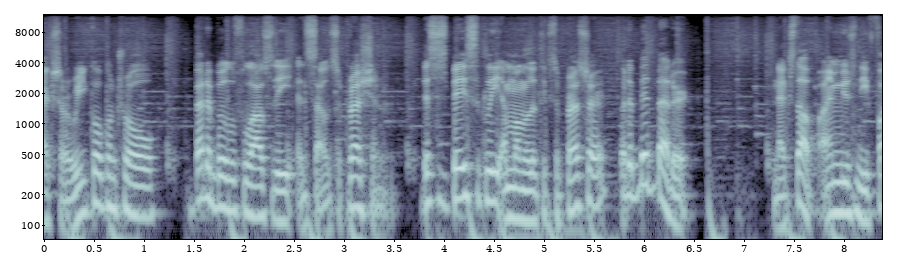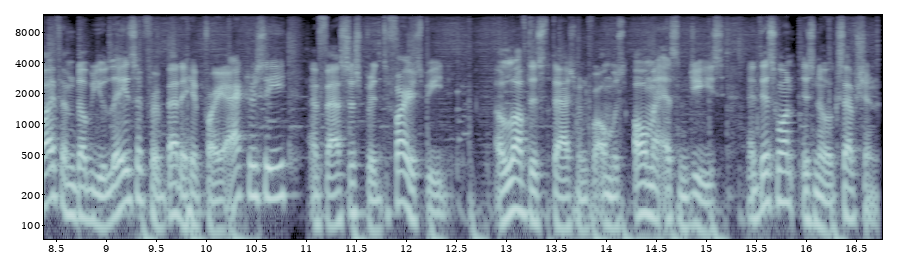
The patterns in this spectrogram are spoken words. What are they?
extra recoil control, better bullet velocity and sound suppression. This is basically a monolithic suppressor, but a bit better. Next up, I'm using the 5MW laser for better hipfire accuracy and faster sprint to fire speed. I love this attachment for almost all my SMGs, and this one is no exception.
